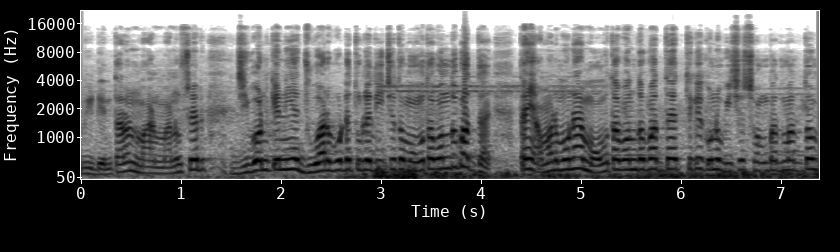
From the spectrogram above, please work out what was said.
এভিডেন্ট কারণ মানুষের জীবনকে নিয়ে জুয়ার বোর্ডে তুলে দিয়েছে তো মমতা বন্দ্যোপাধ্যায়? তাই আমার মনে হয় মমতা বন্দ্যোপাধ্যায়ের থেকে কোনো বিশেষ সংবাদ মাধ্যম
